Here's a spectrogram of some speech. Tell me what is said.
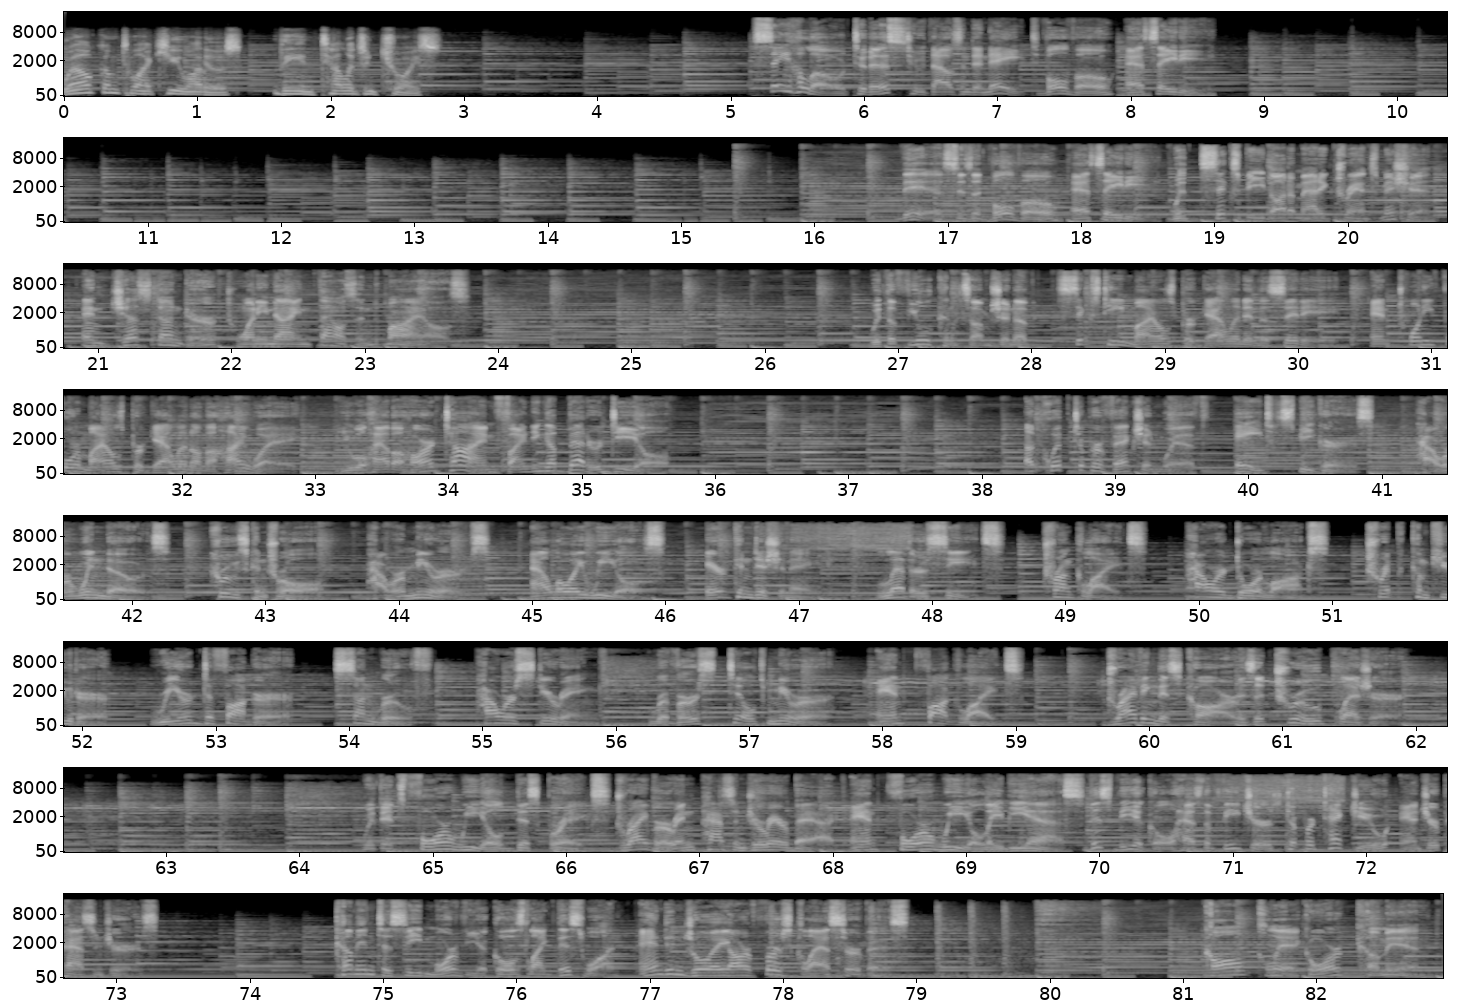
Welcome to IQ Autos, the intelligent choice. Say hello to this 2008 Volvo S80. This is a Volvo S80 with 6-speed automatic transmission and just under 29,000 miles. With a fuel consumption of 16 miles per gallon in the city and 24 miles per gallon on the highway, you will have a hard time finding a better deal. Equipped to perfection with 8 speakers, power windows, cruise control, power mirrors, alloy wheels, air conditioning, leather seats, trunk lights, power door locks, trip computer, rear defogger, sunroof, power steering, reverse tilt mirror, and fog lights. Driving this car is a true pleasure. With its four-wheel disc brakes, driver and passenger airbag, and four-wheel ABS, this vehicle has the features to protect you and your passengers. Come in to see more vehicles like this one and enjoy our first-class service. Call, click, or come in.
